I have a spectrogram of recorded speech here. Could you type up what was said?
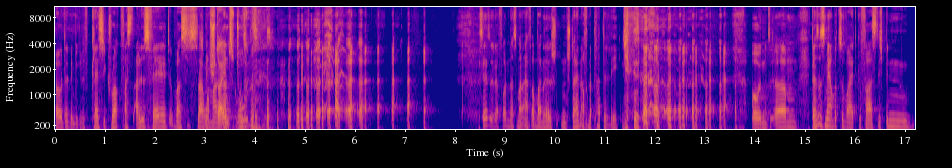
äh, unter dem Begriff Classic Rock fast alles fällt, was, sagen mit wir mal, Stein ganz zu tun. groß Was hältst du davon, dass man einfach mal eine, einen Stein auf eine Platte legt? Und ähm, das ist mir aber zu weit gefasst. Ich bin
